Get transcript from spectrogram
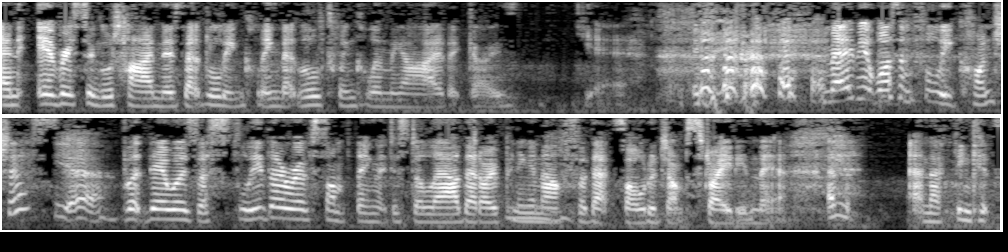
And every single time there's that little inkling, that little twinkle in the eye that goes, yeah. Maybe it wasn't fully conscious, yeah. but there was a slither of something that just allowed that opening mm. enough for that soul to jump straight in there. And and I think it's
